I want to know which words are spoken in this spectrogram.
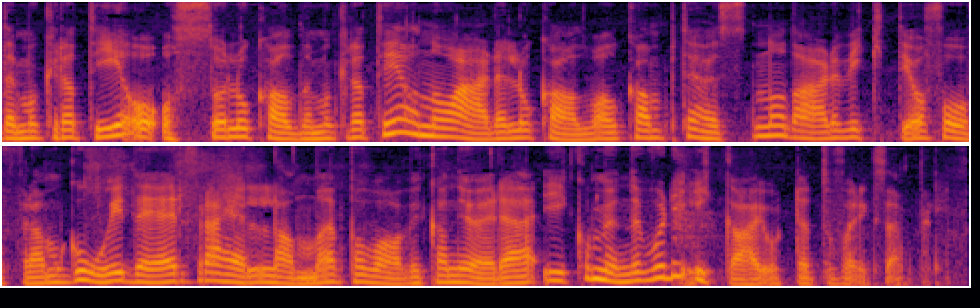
demokrati, og også lokaldemokrati. Og nå er det lokalvalgkamp til høsten, og da er det viktig å få fram gode ideer fra hele landet på hva vi kan gjøre i kommuner hvor de ikke har gjort dette, f.eks.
